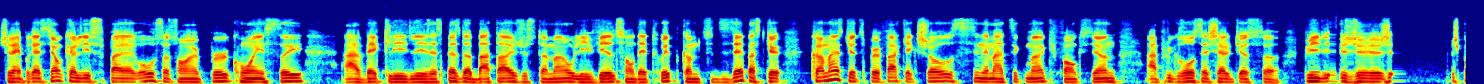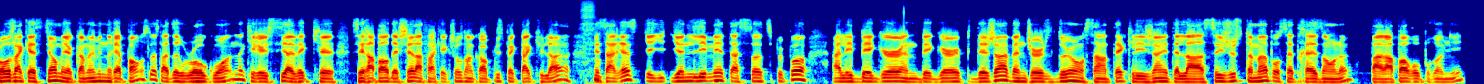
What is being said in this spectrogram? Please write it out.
J'ai l'impression que les super-héros se sont un peu coincés avec les, espèces de batailles justement où les villes sont détruites, comme tu disais, parce que comment est-ce que tu peux faire quelque chose cinématiquement qui fonctionne à plus grosse échelle que ça? Puis je, je pose la question, mais il y a quand même une réponse, c'est-à-dire Rogue One, qui réussit avec euh, ses rapports d'échelle à faire quelque chose d'encore plus spectaculaire. Mais ça reste qu'il y a une limite à ça. Tu peux pas aller bigger and bigger. Puis déjà, Avengers 2, on sentait que les gens étaient lassés justement pour cette raison-là, par rapport au premier,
